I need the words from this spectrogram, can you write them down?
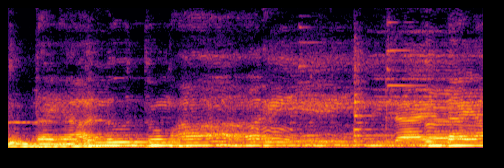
दयालु तुम्हारी। दया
